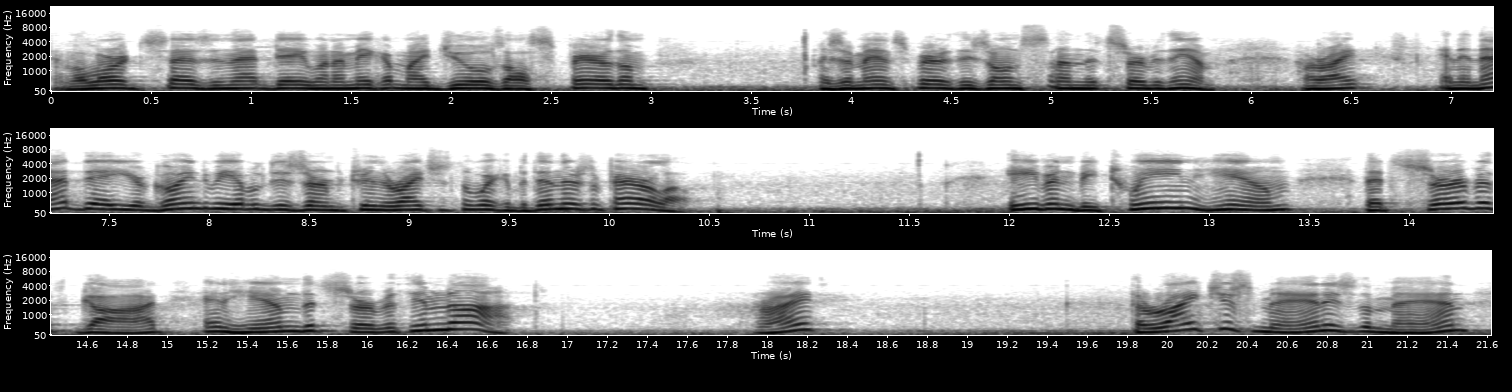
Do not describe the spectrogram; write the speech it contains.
And the Lord says, In that day when I make up my jewels, I'll spare them as a man spareth his own son that serveth him. All right? And in that day, you're going to be able to discern between the righteous and the wicked. But then there's a parallel. Even between him that serveth God and him that serveth him not. Right? The righteous man is the man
